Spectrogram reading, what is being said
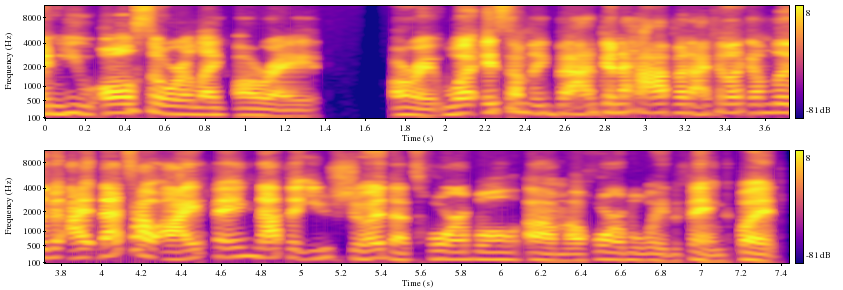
and you also are like all right all right what is something bad going to happen I feel like I'm living I, that's how I think not that you should that's horrible um a horrible way to think but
